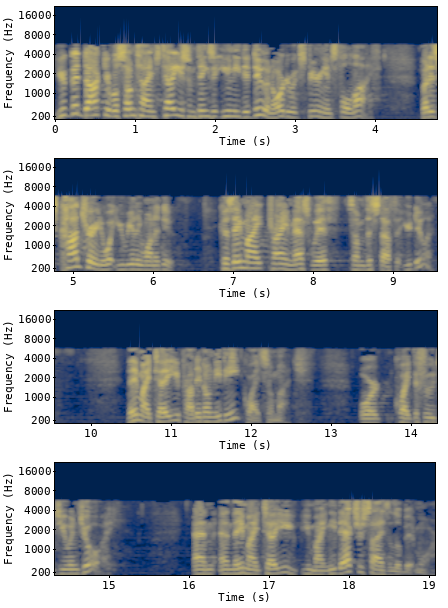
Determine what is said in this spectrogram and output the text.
your good doctor will sometimes tell you some things that you need to do in order to experience full life. But it's contrary to what you really want to do. Because they might try and mess with some of the stuff that you're doing. They might tell you you probably don't need to eat quite so much. Or quite the foods you enjoy. And, and they might tell you you might need to exercise a little bit more.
